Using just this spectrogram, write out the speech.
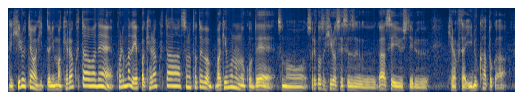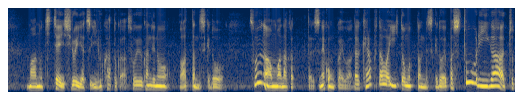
でヒロちゃんを筆頭にまあキャラクターはねこれまでやっぱキャラクターその例えば化け物の子でそのそれこそ広瀬すずが声優してるキャラクターいるかとか、まあ、あのちっちゃい白いやついるかとかそういう感じのはあったんですけどそういうのはあんまなかったですね今回は。だからキャラクターはいいと思ったんですけどやっぱストーリーがちょっ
